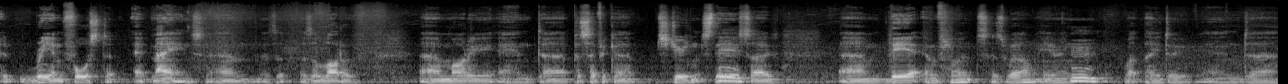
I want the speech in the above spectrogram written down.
it reinforced it at MAINZ. Um, there's, a, there's a lot of uh, Māori and uh, Pacifica students there, so um, their influence as well, hearing what they do, and uh,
